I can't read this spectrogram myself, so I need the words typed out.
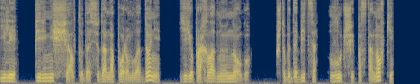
Или перемещал туда-сюда напором ладони ее прохладную ногу, чтобы добиться лучшей постановки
